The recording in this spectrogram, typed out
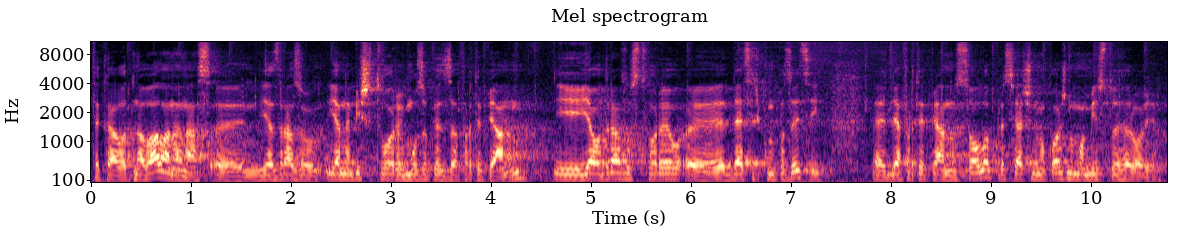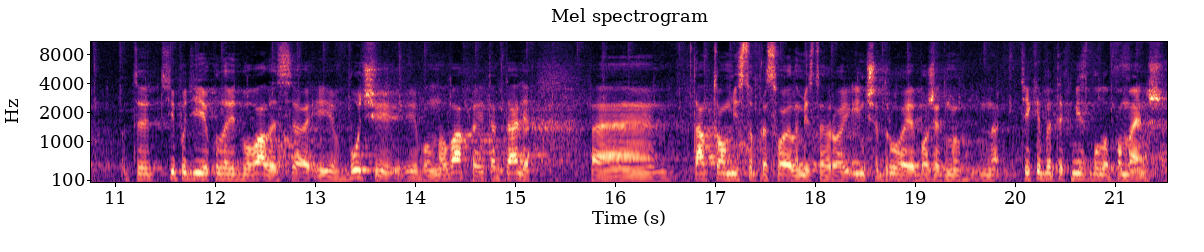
така от навала на нас. Е, Я зразу я найбільше створюю музики за фортепіаном. І я одразу створив е, 10 композицій е, для фортепіано соло, присвяченому кожному місту герою. От е, ті події, коли відбувалися і в Бучі, і в Волновахах, і так далі. е, Там тому місто присвоїли місто герою, інше, друге, боже, я думаю, тільки би тих міст було поменше.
